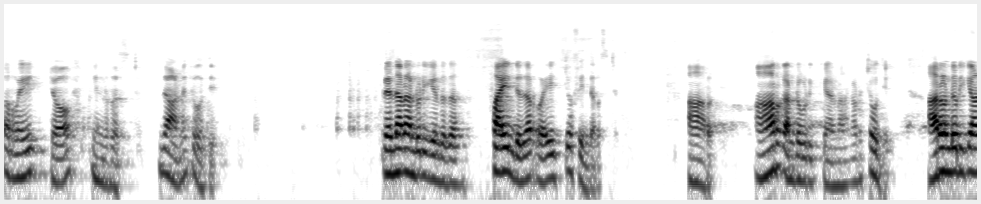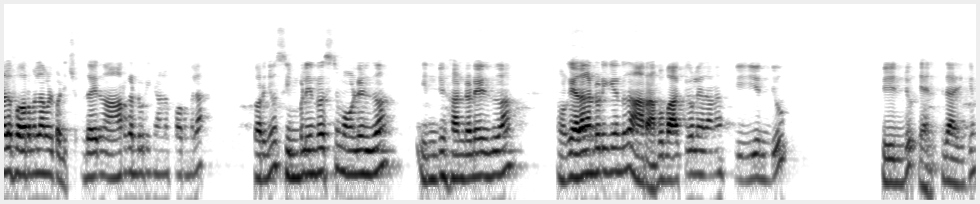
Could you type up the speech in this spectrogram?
rate of interest ഇതാണ് ചോദ്യം. എന്താണ് കണ്ടുപിടിക്കേണ്ടത്? Find the rate of interest ആറ് ആറ് കണ്ടുപിടിക്കുകയാണ് അവിടെ ചോദ്യം. ആറ് കണ്ടുപിടിക്കാനുള്ള ഫോർമുല നമ്മൾ പഠിച്ചു. എന്തായിരുന്നു ആറ് കണ്ടുപിടിക്കാനുള്ള ഫോർമുല പറഞ്ഞു സിമ്പിൾ ഇൻട്രസ്റ്റ് മോളിൽ എഴുതുക ഇന്റു ഹൺഡ്രഡ് എഴുതുക നമുക്ക് ഏതാ കണ്ടുപിടിക്കേണ്ടത്? ആറാണ് അപ്പോൾ ബാക്കിയുള്ള ഏതാണ്? P into P into N ഇതായിരിക്കും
